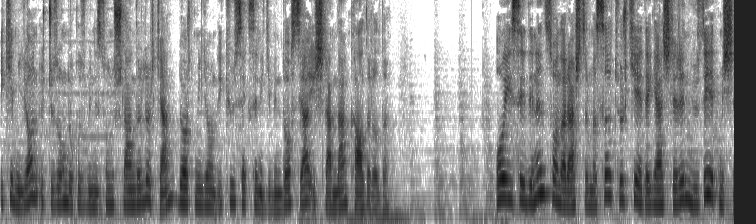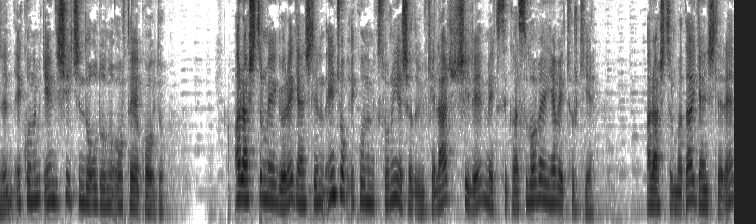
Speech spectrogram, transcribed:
2 milyon 319 bini sonuçlandırılırken 4 milyon 282 bin dosya işlemden kaldırıldı. OECD'nin son araştırması Türkiye'de gençlerin %70'inin ekonomik endişe içinde olduğunu ortaya koydu. Araştırmaya göre gençlerin en çok ekonomik sorun yaşadığı ülkeler Şili, Meksika, Slovenya ve Türkiye. Araştırmada gençlere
